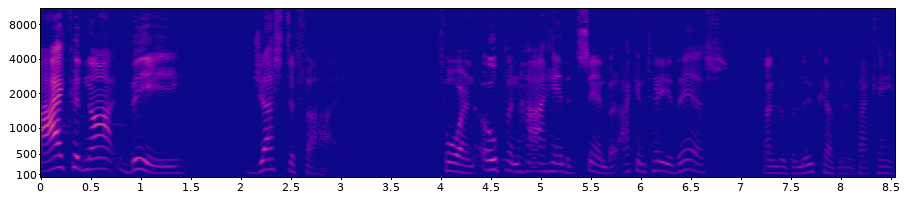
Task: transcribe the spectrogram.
I could not be justified for an open, high handed sin. But I can tell you this under the new covenant, I can.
